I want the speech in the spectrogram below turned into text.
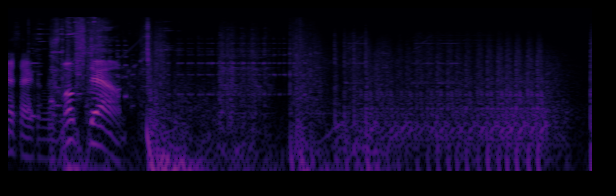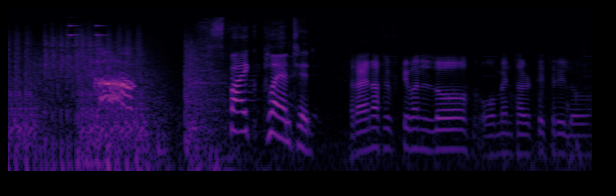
आगे साइड में Smoke's down. Spike planted. Raina 51 low, Omen 33 low.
